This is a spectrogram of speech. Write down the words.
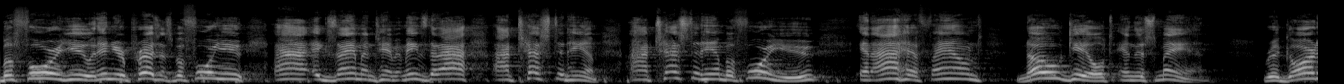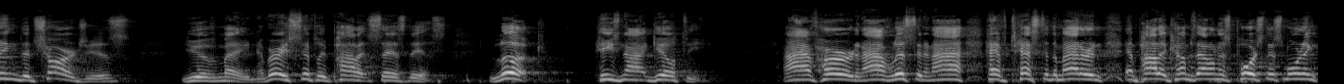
before you and in your presence. Before you, I examined him. It means that I, I tested him. I tested him before you, and I have found no guilt in this man regarding the charges you have made. Now, very simply, Pilate says this Look, he's not guilty. I've heard and I've listened and I have tested the matter. And, and Pilate comes out on his porch this morning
